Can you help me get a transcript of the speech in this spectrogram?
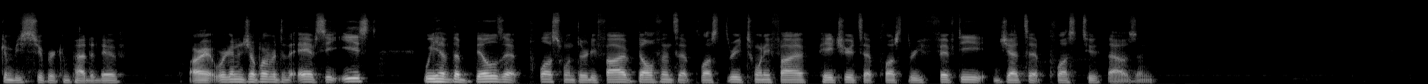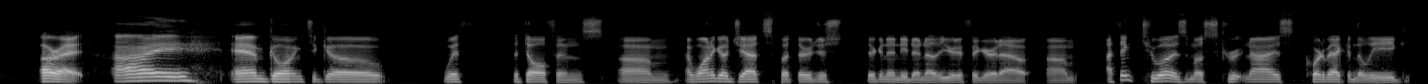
gonna be super competitive. All right, we're gonna jump over to the AFC East. We have the Bills at plus 135, Dolphins at plus 325, Patriots at plus 350, Jets at plus 2000. All right. I am going to go with the Dolphins. Um, I want to go Jets, but they're just they're gonna need another year to figure it out. Um, I think Tua is the most scrutinized quarterback in the league,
